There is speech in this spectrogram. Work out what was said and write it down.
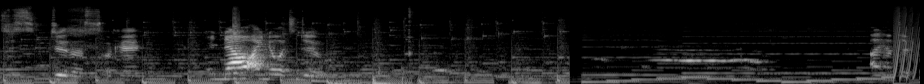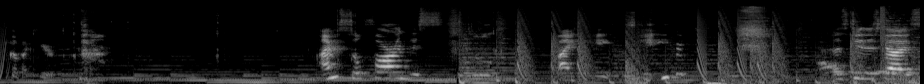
just do this, okay? And now I know what to do. I have to go back here. I'm so far in this little. I hate this game. Let's do this, guys.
